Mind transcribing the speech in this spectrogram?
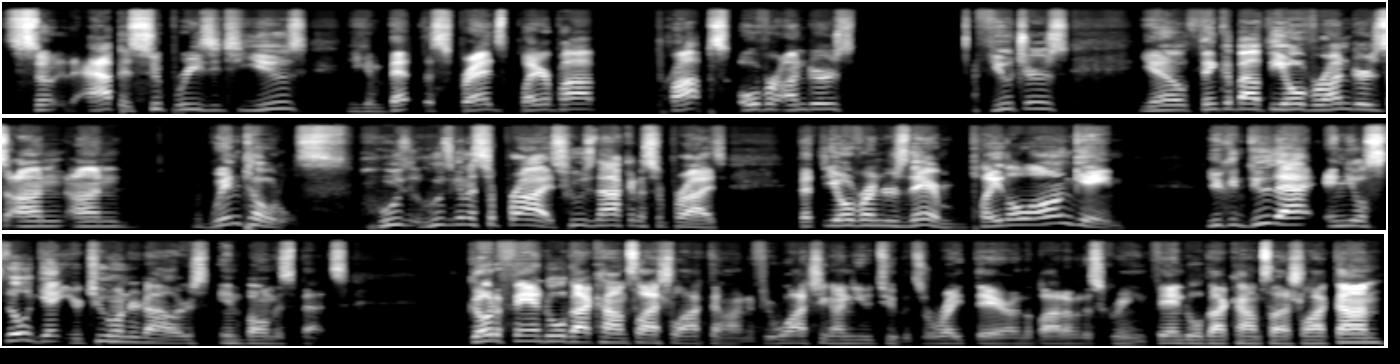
So the app is super easy to use. You can bet the spreads, player pop, props, over unders, futures. You know, think about the over unders on on win totals. Who's who's going to surprise? Who's not going to surprise? Bet the over unders there. Play the long game. You can do that, and you'll still get your two hundred dollars in bonus bets. Go to fanduel.com slash locked on. If you're watching on YouTube, it's right there on the bottom of the screen. Fanduel.com slash locked on.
